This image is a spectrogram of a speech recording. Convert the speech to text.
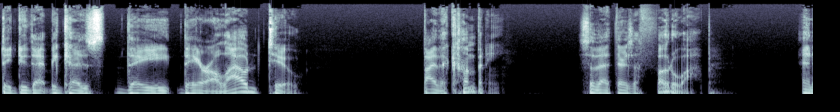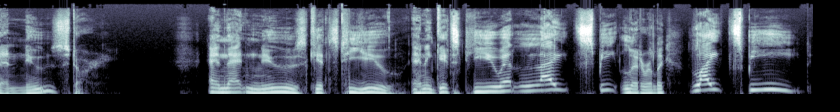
they do that because they they are allowed to by the company so that there's a photo op and a news story. And that news gets to you and it gets to you at light speed, literally light speed.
